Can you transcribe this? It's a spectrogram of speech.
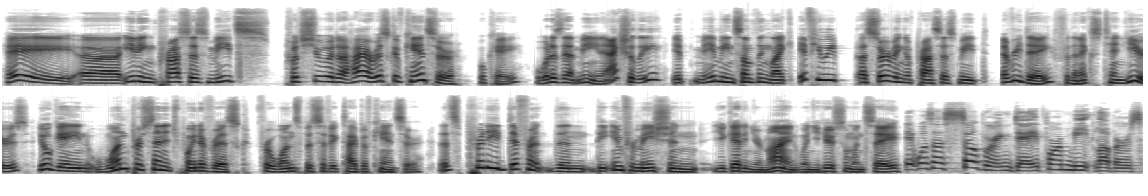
hey, uh, eating processed meats puts you at a higher risk of cancer. Okay, what does that mean? Actually, it may mean something like if you eat a serving of processed meat every day for the next 10 years, you'll gain one percentage point of risk for one specific type of cancer. That's pretty different than the information you get in your mind when you hear someone say, It was a sobering day for meat lovers.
